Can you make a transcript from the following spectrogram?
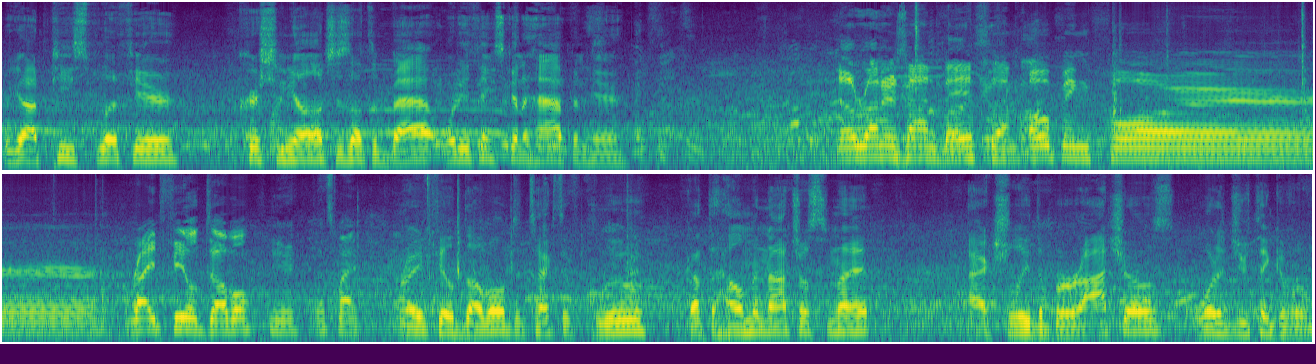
We got P Spliff here. Christian Yelich is up to bat. What do you think's going to happen here? No runners on base. I'm hoping for right field double. Here, that's my. Right field double. Detective Clue got the helmet nachos tonight. Actually, the barachos. What did you think of them?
